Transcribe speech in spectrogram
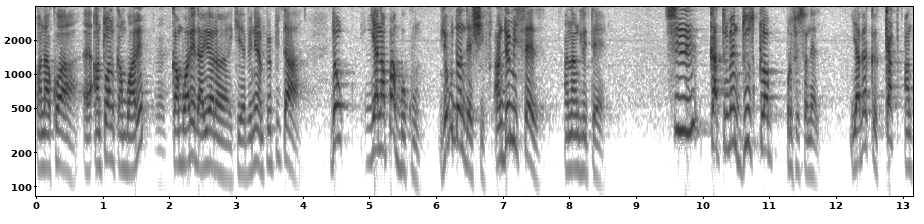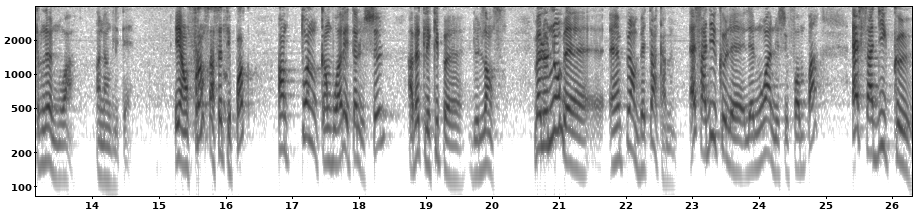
on a quoi euh, Antoine Camboiré, Camboiré d'ailleurs, qui est venu un peu plus tard. Donc, il n'y en a pas beaucoup. Je vous donne des chiffres. En 2016, en Angleterre, sur 92 clubs professionnels, il n'y avait que 4 entraîneurs noirs en Angleterre. Et en France, à cette époque, Antoine Camboiré était le seul avec l'équipe euh, de Lens. Mais le nombre est un peu embêtant quand même. Est-ce à dire que les, Noirs ne se forment pas? Est-ce à dire que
